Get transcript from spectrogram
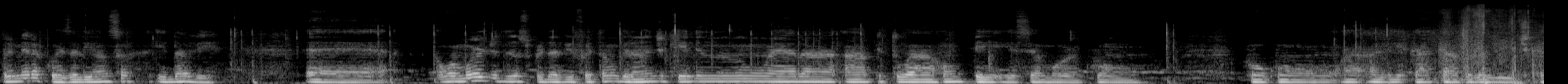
primeira coisa, aliança e Davi. É, o amor de Deus por Davi foi tão grande que ele não era apto a romper esse amor com, com, com a, a, a casa davídica.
